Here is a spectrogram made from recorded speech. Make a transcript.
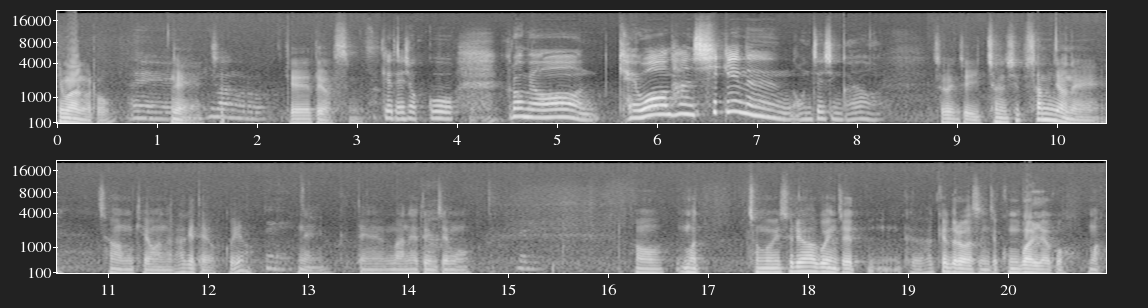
희망으로 네. 네, 희망으로 하게 되었습니다. 듣게 되셨고 그러면 개원한 시기는 언제신가요? 제가 이제 2013년에 처음 개원을 하게 되었고요. 네. 네, 그때만 해도 이제 뭐, 네. 어, 뭐, 전공의 수료하고 이제 그 학교 들어가서 이제 공부하려고 막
